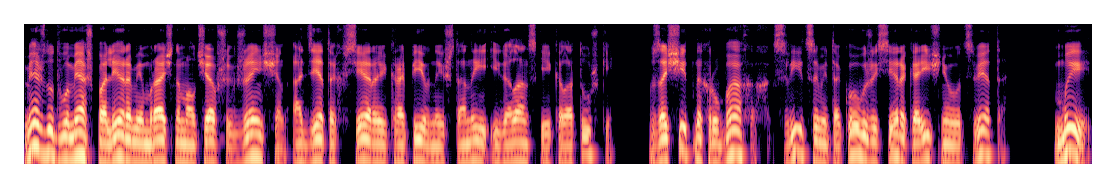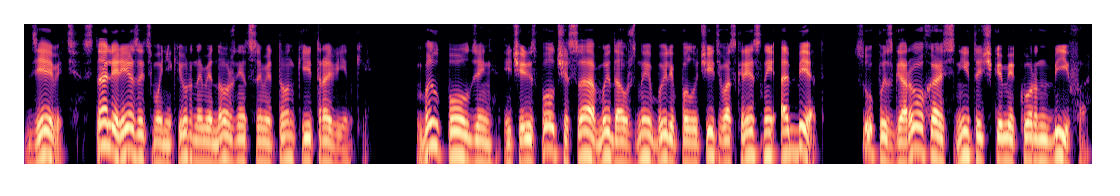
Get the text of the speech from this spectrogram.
Между двумя шпалерами мрачно молчавших женщин, одетых в серые крапивные штаны и голландские колотушки, в защитных рубахах с лицами такого же серо-коричневого цвета, мы, девять, стали резать маникюрными ножницами тонкие травинки. Был полдень, и через полчаса мы должны были получить воскресный обед, суп из гороха с ниточками корнбифа,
